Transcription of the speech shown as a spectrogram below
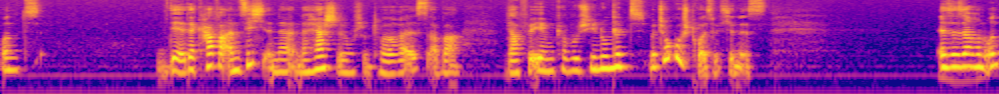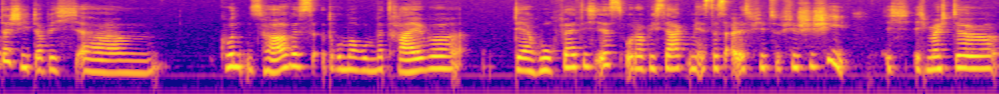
Und der, der Kaffee an sich in der, in der Herstellung schon teurer ist, aber dafür eben Cappuccino mit, mit Schokostreuselchen ist. Es ist auch ein Unterschied, ob ich ähm, Kundenservice drumherum betreibe, der hochwertig ist, oder ob ich sage, mir ist das alles viel zu viel Shishi. Ich, ich möchte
